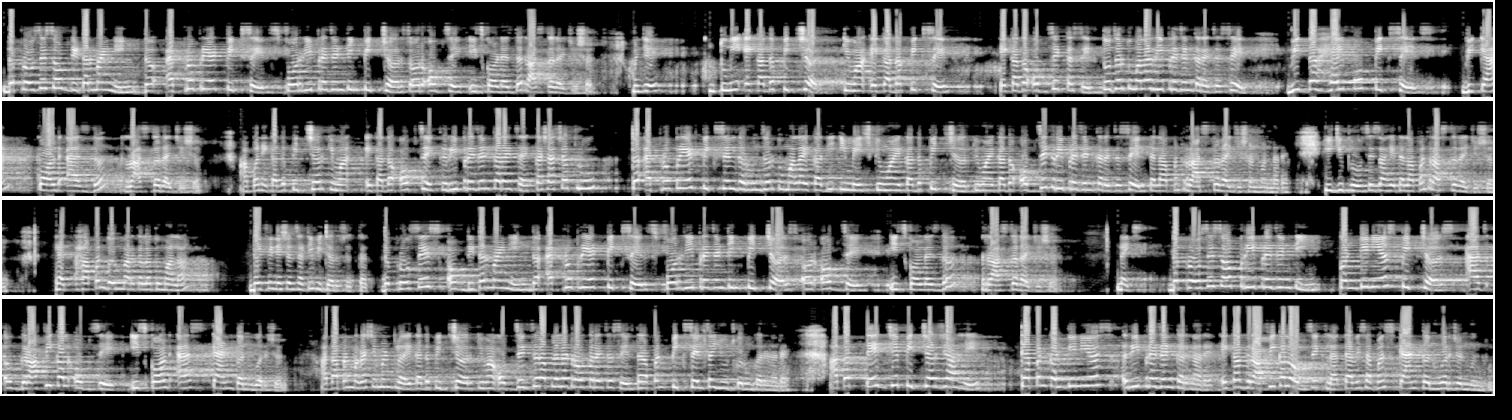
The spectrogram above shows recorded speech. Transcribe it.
The process of determining the appropriate pixels for representing pictures or object is called as the rasterization. म्हणजे तुम्ही एखादं picture किंवा एखादा पिक्सेल एखादा ऑब्जेक्ट असेल तो जर तुम्हाला रिप्रेझेंट करायचा असेल with the help of pixels, we can called as the rasterization. आपण एखादं पिक्चर किंवा एखादा ऑब्जेक्ट रिप्रेझेंट करायचा आहे कशाच्या थ्रू तर अप्रोप्रिएट पिक्सेल धरून जर तुम्हाला एखादी इमेज किंवा एखादं पिक्चर किंवा एखादा ऑब्जेक्ट रिप्रेझेंट करायचं असेल त्याला आपण रास्टरायझेशन म्हणणार आहे. ही जी प्रोसेस आहे त्याला आपण रास्टरायझेशन हा पण दोन मार्काला तुम्हाला डेफिनेशनसाठी विचारू शकतात. The process of determining the appropriate pixels for representing pictures or object is called as the rasterization next the process of representing continuous pictures as a graphical object is called as scan conversion. आता आपण मगाशी म्हटलं एखादं picture किंवा object जर आपल्याला draw करायचं असेल तर आपण पिक्सेलचा यूज करून करणार आहे. आता तेच जे पिक्चर जे आहे ते आपण कंटिन्युअस रिप्रेझेंट करणार आहे. एका ग्राफिकल ऑब्जेक्टला त्यावेळेस आपण स्कॅन कन्व्हर्जन म्हणतो.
